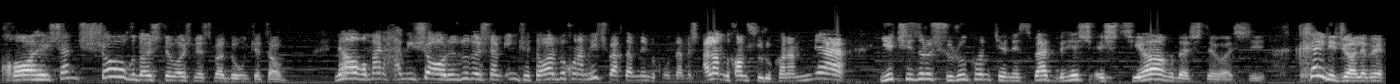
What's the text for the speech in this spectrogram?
خواهشن شوق داشته باش نسبت به اون کتاب. نه آقا من همیشه آرزو داشتم این کتاب رو بخونم هیچ وقتم نمیخوندمش. الان می‌خوام شروع کنم. نه یه چیزی رو شروع کن که نسبت بهش اشتیاق داشته باشی. خیلی جالبه.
